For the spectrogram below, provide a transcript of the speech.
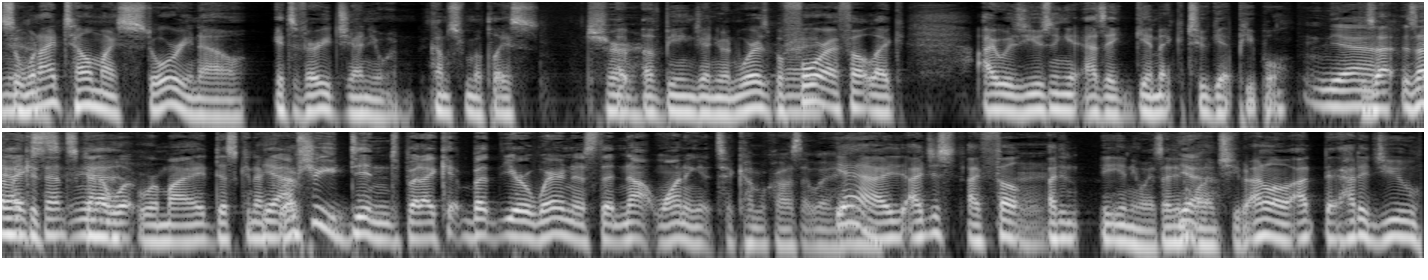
So when I tell my story now, it's very genuine. It comes from a place Sure. of, of being genuine. Whereas before I felt like I was using it as a gimmick to get people. Yeah. Does that, does that Yeah, make sense? Kind yeah. of what where my disconnect Yeah, was? I'm sure you didn't, but I but your awareness that not wanting it to come across that way. Yeah, I, I just I felt I didn't. Anyways, I didn't want to cheat. I don't know. I, how did you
